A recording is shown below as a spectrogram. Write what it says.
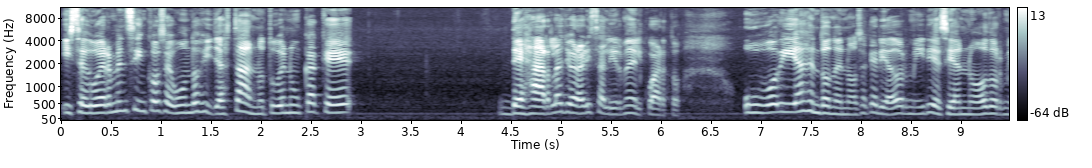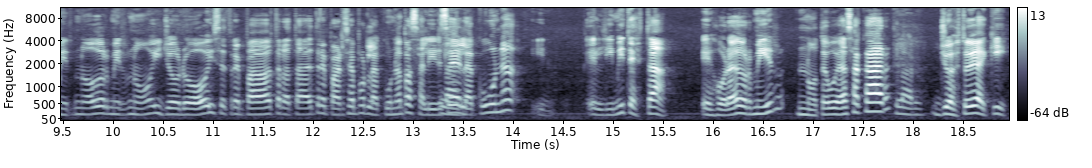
Y se duerme en cinco segundos y ya está. No tuve nunca que dejarla llorar y salirme del cuarto. Hubo días en donde no se quería dormir y decía no, dormir, no, dormir, no, y lloró y se trepaba, trataba de treparse por la cuna para salirse de la cuna y el límite está. Es hora de dormir, no te voy a sacar, Claro. yo estoy aquí,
